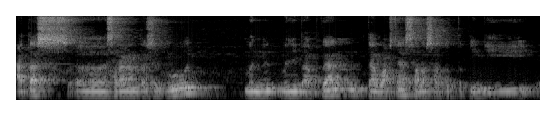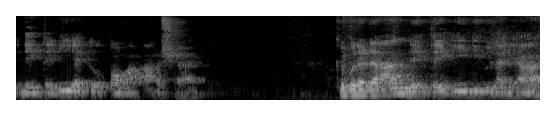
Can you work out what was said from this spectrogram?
Atas e, serangan tersebut, menyebabkan tewasnya salah satu petinggi DTI yaitu Toha Arsyad. Keberadaan DTI di wilayah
